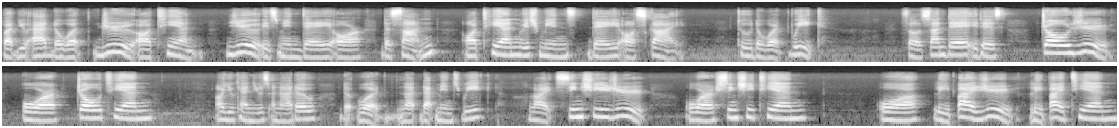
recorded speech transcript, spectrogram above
but you add the word 日 or 天. 日 is mean day or the sun, or 天 which means day or sky, to the word week. So Sunday it is 周日 or 周天, or you can use another the word that means week, like 星期日 or 星期天 or 礼拜日、礼拜天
